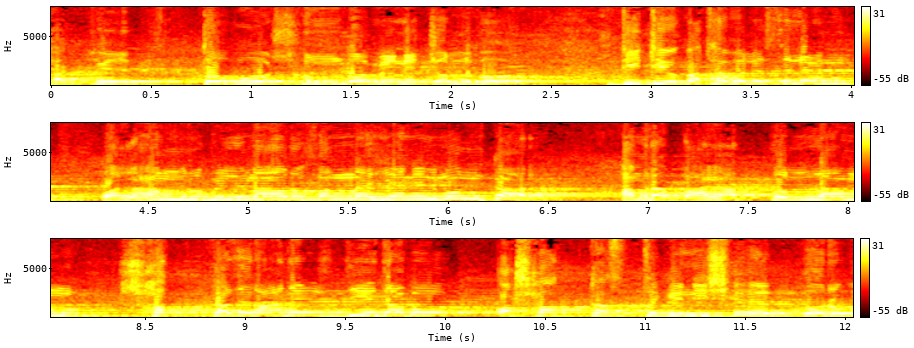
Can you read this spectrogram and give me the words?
থাকবে, তবুও শুনব, মেনে চলবো। দ্বিতীয় কথা বলেছিলেন মুনকার। আমরা বায়াত করলাম, সৎ কাজের আদেশ দিয়ে যাব, অসৎ কাজ থেকে নিষেধ করব।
